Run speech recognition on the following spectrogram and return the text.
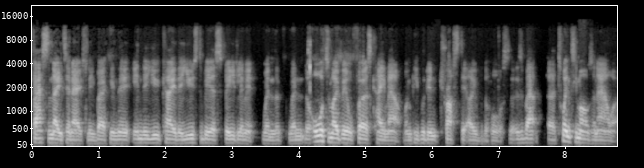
fascinating actually. Back in the in the UK, there used to be a speed limit when the when the automobile first came out, when people didn't trust it over the horse. It was about uh, 20 miles an hour,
